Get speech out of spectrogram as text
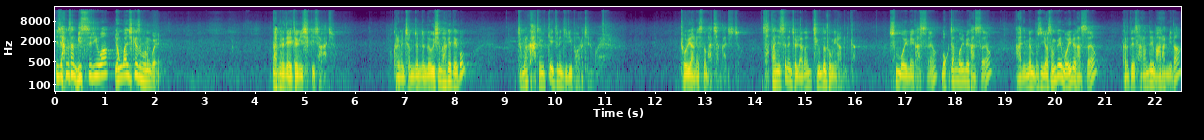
이제 항상 미쓰리와 연관시켜서 보는 거예요. 남편에 대한 애정이 식기 시작하죠. 그러면 점점 점점 의심하게 되고 정말 가정이 깨지는 일이 벌어지는 거예요. 교회 안에서도 마찬가지죠. 사탄이 쓰는 전략은 지금도 동일합니다. 순 모임에 갔어요? 목장 모임에 갔어요? 아니면 무슨 여성교회 모임에 갔어요? 때 사람들이 말합니다.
